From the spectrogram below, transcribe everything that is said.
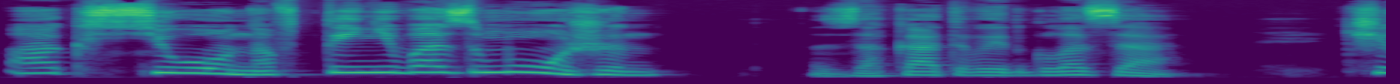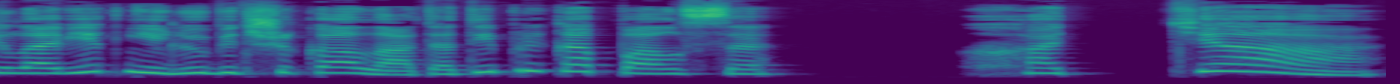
Аксенов, ты невозможен! Закатывает глаза. Человек не любит шоколад, а ты прикопался. Хотя...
